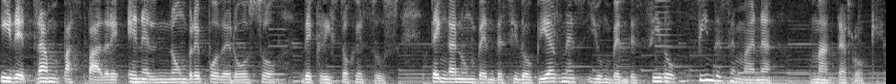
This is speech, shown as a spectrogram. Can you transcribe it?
y de trampas, Padre, en el nombre poderoso de Cristo Jesús. Tengan un bendecido viernes y un bendecido fin de semana Magda Roque.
